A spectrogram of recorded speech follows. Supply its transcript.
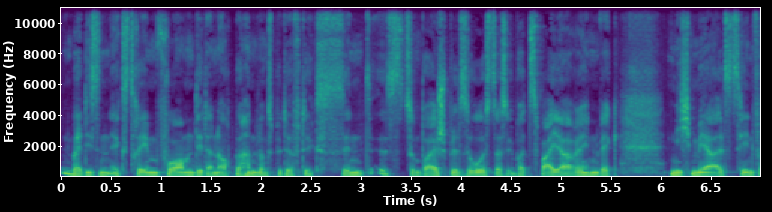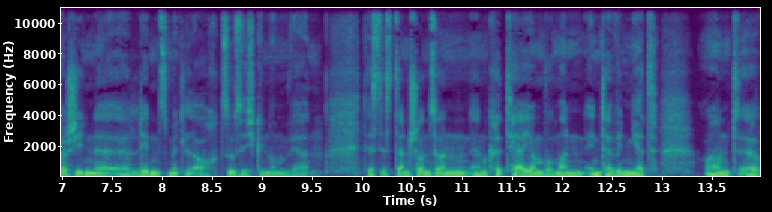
bei diesen extremen Formen, die dann auch behandlungsbedürftig sind, es zum Beispiel so ist, dass über zwei Jahre hinweg nicht mehr als zehn verschiedene äh, Lebensmittel auch zu sich genommen werden. Das ist dann schon so ein, ein Kriterium, wo man interveniert und äh,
